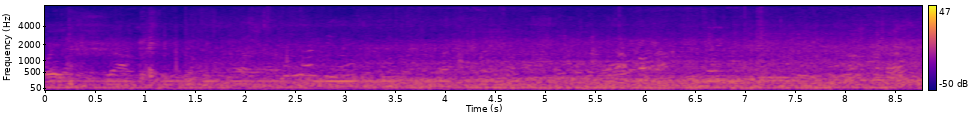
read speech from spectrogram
quay lại Thank you.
